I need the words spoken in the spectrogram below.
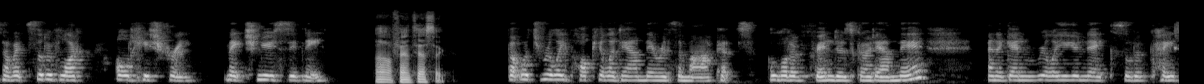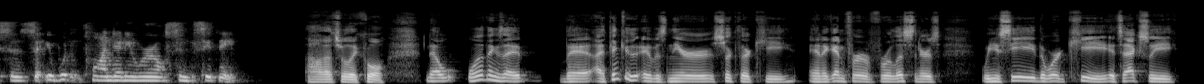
So it's sort of like old history meets new Sydney. Oh, fantastic. But what's really popular down there is the markets. A lot of vendors go down there. And again, really unique sort of pieces that you wouldn't find anywhere else in Sydney. Oh, that's really cool. Now, one of the things I that I think it was near Circular Quay, and again for for listeners, when you see the word key, it's actually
